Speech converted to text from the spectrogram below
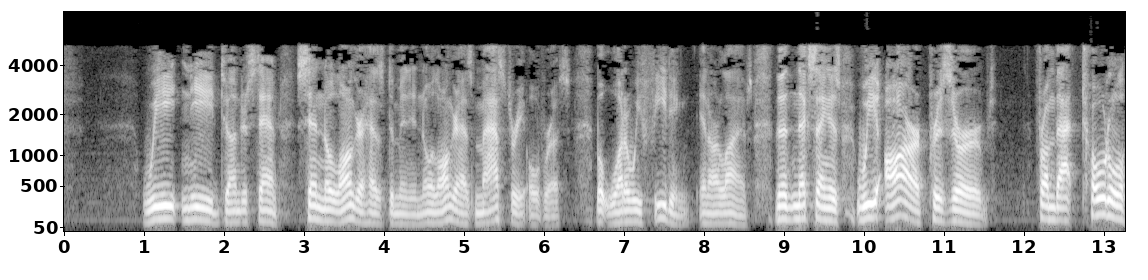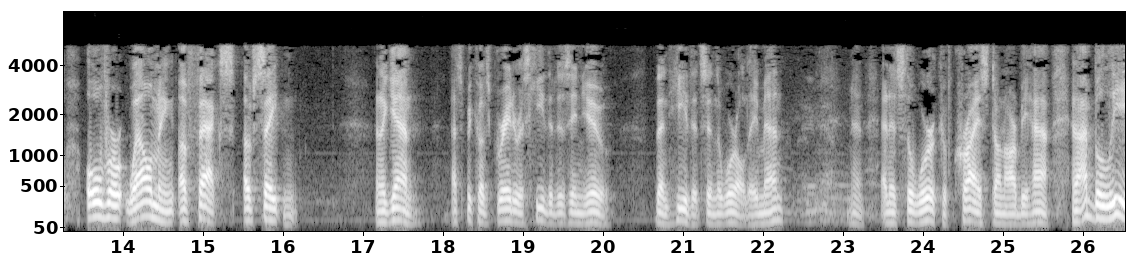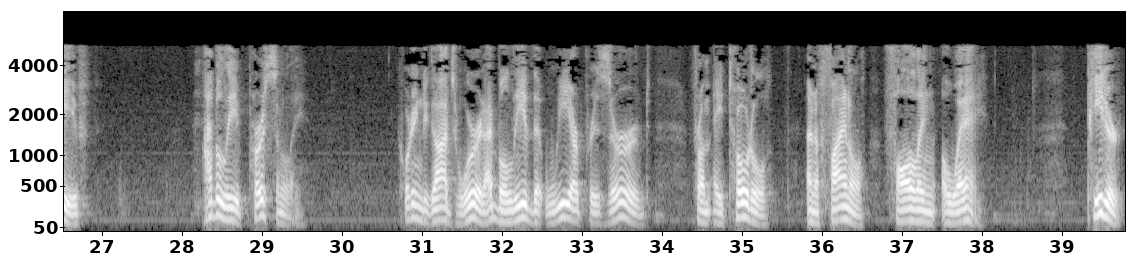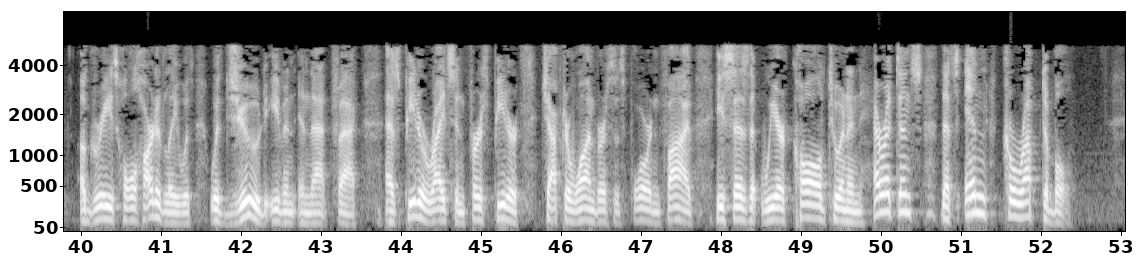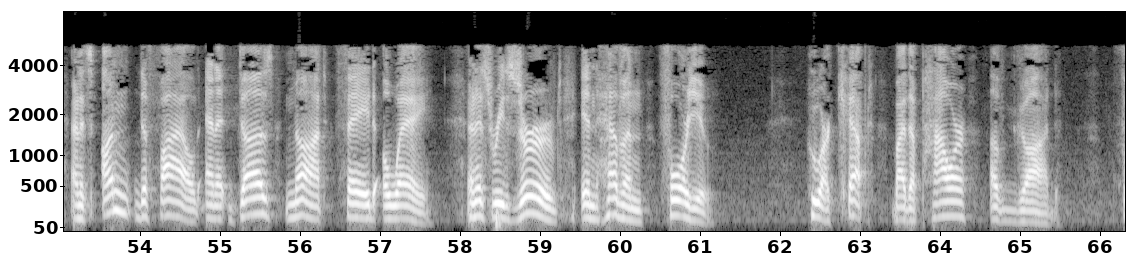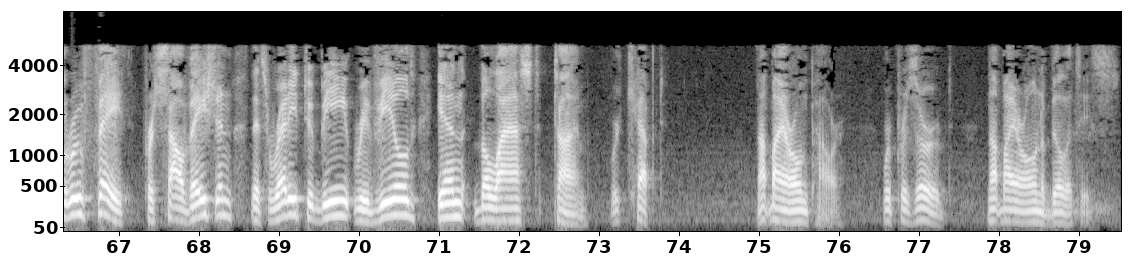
We need to understand sin no longer has dominion, no longer has mastery over us. But what are we feeding in our lives? The next thing is we are preserved from that total overwhelming effects of Satan. And again, that's because greater is He that is in you than He that's in the world. Amen? Amen. And it's the work of Christ on our behalf. And I believe, I believe personally, according to God's Word, I believe that we are preserved from a total and a final falling away. Peter agrees wholeheartedly with, with Jude even in that fact. As Peter writes in 1 Peter chapter 1 verses 4 and 5, he says that we are called to an inheritance that's incorruptible. And it's undefiled and it does not fade away. And it's reserved in heaven for you who are kept by the power of God through faith for salvation that's ready to be revealed in the last time. We're kept, not by our own power. We're preserved, not by our own abilities.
